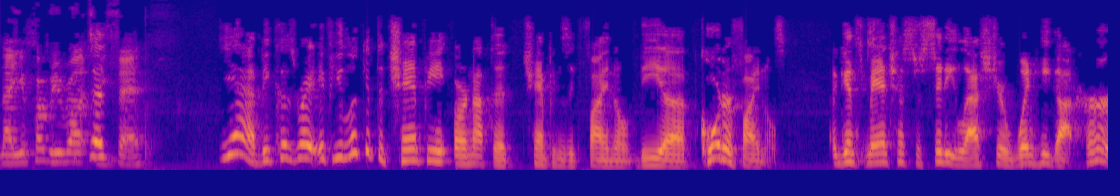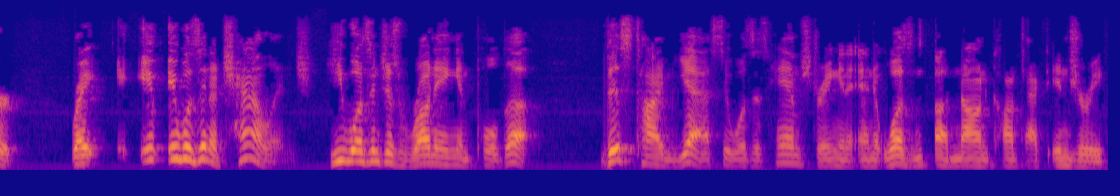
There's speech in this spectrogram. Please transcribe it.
No, you're probably right, to be fair. Yeah, because right, if you look at the champion or not the Champions League final, the uh, quarterfinals against Manchester City last year when he got hurt, right? It, it was in a challenge. He wasn't just running and pulled up. This time, yes, it was his hamstring and, and it was a non-contact injury.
